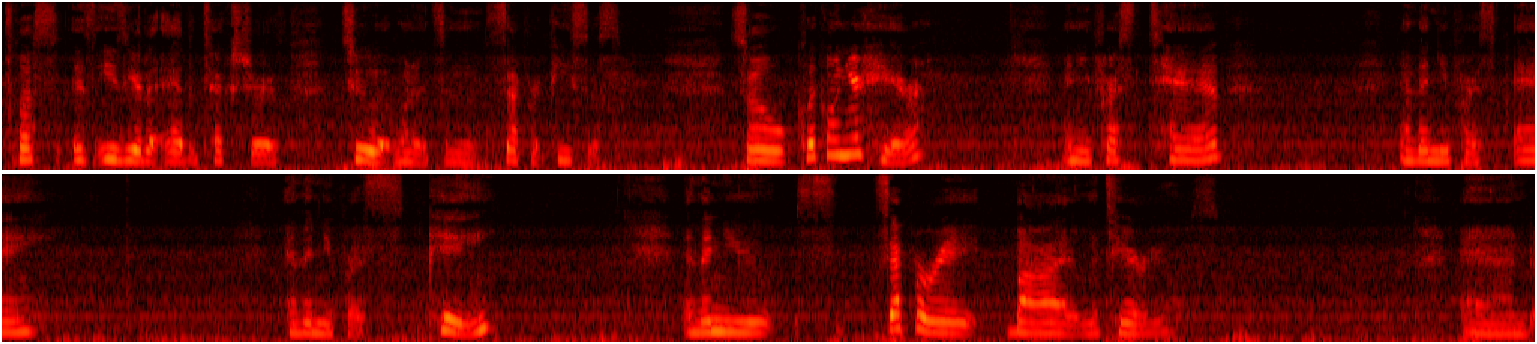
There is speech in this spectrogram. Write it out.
Plus, it's easier to add the texture to it when it's in separate pieces. So click on your hair and you press tab and then you press A and then you press P and then you separate by materials. And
